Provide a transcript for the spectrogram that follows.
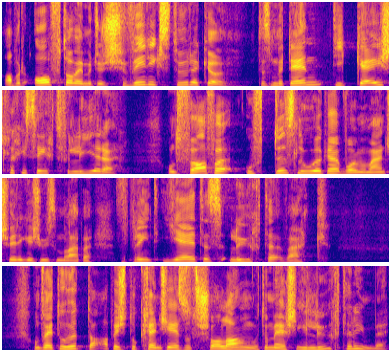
Aber oft auch, wenn wir durch Schwieriges durchgehen, dass wir dann die geistliche Sicht verlieren und anfangen auf das schauen, was im Moment schwierig ist in unserem Leben. Das bringt jedes Leuchten weg. Und wenn du heute da bist, du kennst Jesus schon lange und du merkst, ich leuchte nicht mehr.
